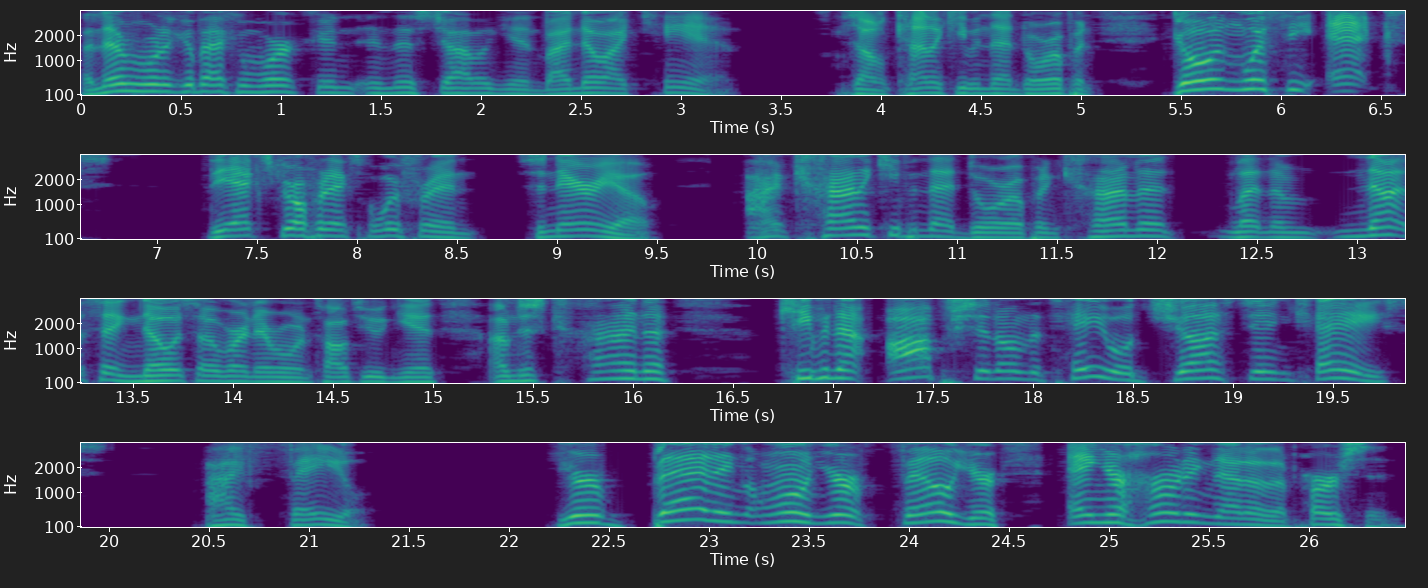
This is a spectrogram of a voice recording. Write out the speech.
I never want to go back and work in, in this job again, but I know I can. So I'm kind of keeping that door open. Going with the ex, the ex girlfriend, ex boyfriend scenario. I'm kind of keeping that door open, kind of letting them, not saying no, it's over, I never want to talk to you again. I'm just kind of keeping that option on the table just in case I fail. You're betting on your failure and you're hurting that other person.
